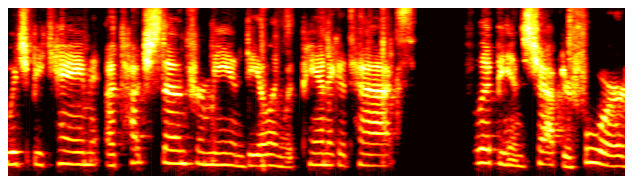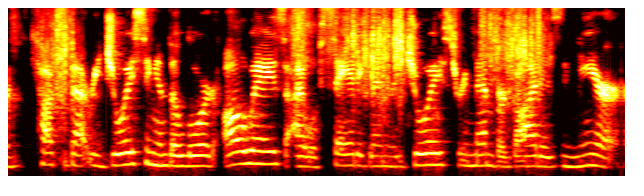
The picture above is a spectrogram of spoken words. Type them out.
which became a touchstone for me in dealing with panic attacks Philippians chapter 4 talks about rejoicing in the Lord always. I will say it again rejoice. Remember, God is near.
